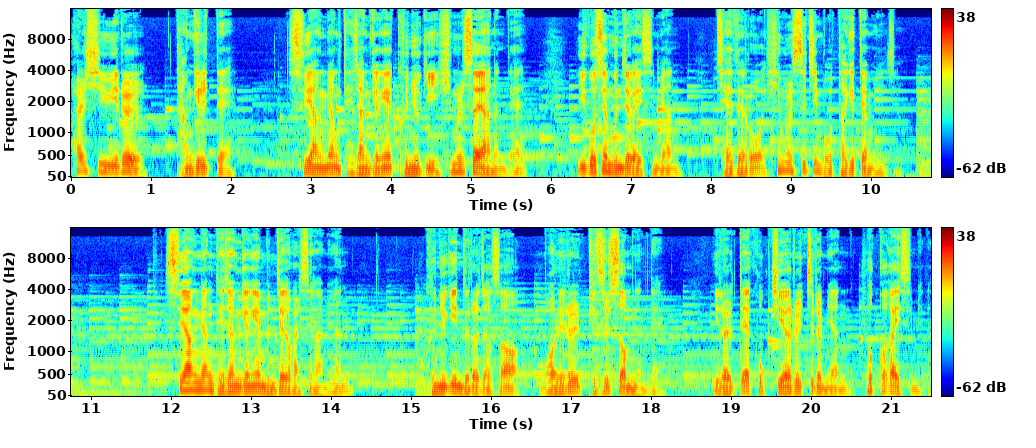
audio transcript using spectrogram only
활시위를 당길 때 수양명 대장경의 근육이 힘을 써야 하는데 이곳에 문제가 있으면 제대로 힘을 쓰지 못하기 때문이죠. 수양명 대장경에 문제가 발생하면 근육이 늘어져서 머리를 빗을 수 없는데 이럴 때 곡지혈을 찌르면 효과가 있습니다.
